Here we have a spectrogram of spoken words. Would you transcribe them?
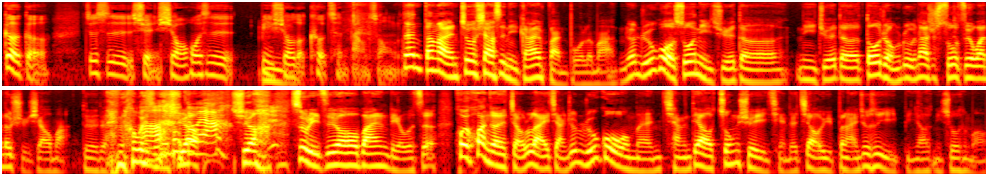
各个就是选修或是。必修的课程当中了，嗯，但当然就像是你刚才反驳了嘛。你说如果说你觉得你觉得都融入，那就所有资优班都取消嘛，对不对？那为什么需要、啊啊、需要数理资优班留着？会换个角度来讲，就如果我们强调中学以前的教育本来就是以比较你说什么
